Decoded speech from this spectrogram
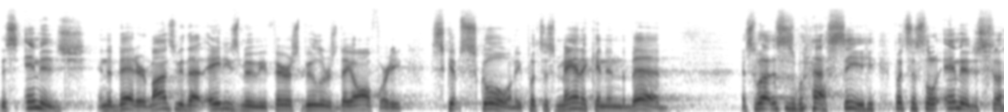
this image in the bed. It reminds me of that 80s movie, Ferris Bueller's Day Off, where he skips school and he puts this mannequin in the bed. And so this is what I see. He puts this little image, you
